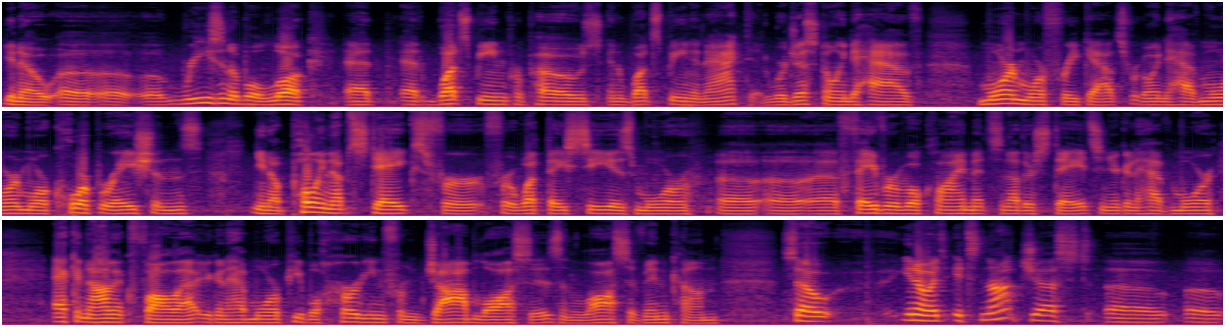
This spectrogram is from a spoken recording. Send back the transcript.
you know, uh, uh, reasonable look at, at what's being proposed and what's being enacted. We're just going to have more and more freakouts. We're going to have more and more corporations, you know, pulling up stakes for, for what they see as more uh, uh, uh, favorable climates in other states, and you're going to have more economic fallout. You're going to have more people hurting from job losses and loss of income. So, you know, it's, it's not just a, a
